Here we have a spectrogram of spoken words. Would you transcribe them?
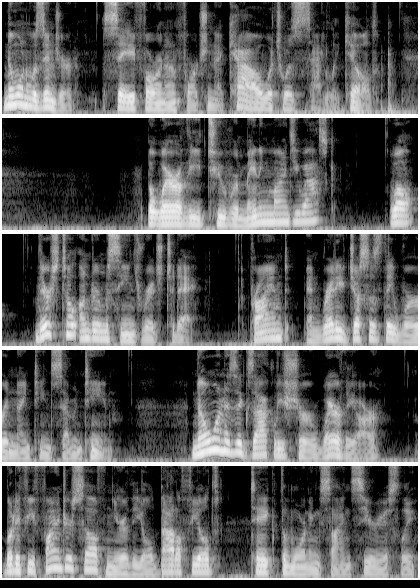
No one was injured, save for an unfortunate cow which was sadly killed. But where are the two remaining mines, you ask? Well, they're still under Messines Ridge today, primed and ready just as they were in 1917. No one is exactly sure where they are, but if you find yourself near the old battlefields, take the warning signs seriously.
